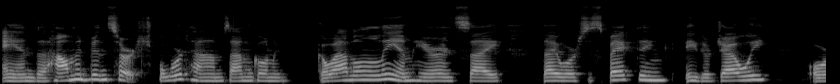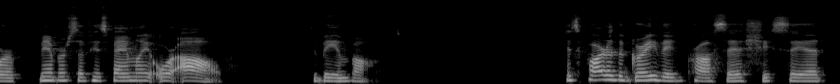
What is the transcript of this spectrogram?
and the home had been searched four times, I'm going to go out on a limb here and say they were suspecting either Joey or members of his family or all to be involved. It's part of the grieving process, she said,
